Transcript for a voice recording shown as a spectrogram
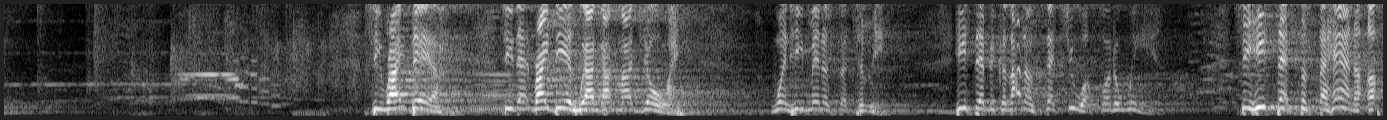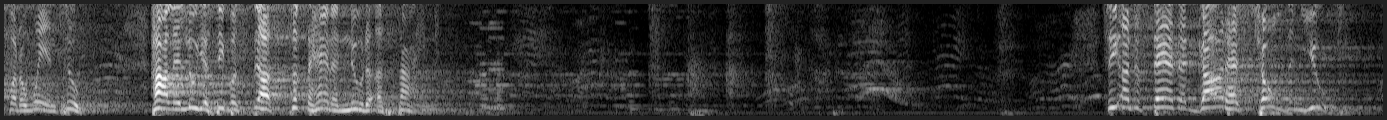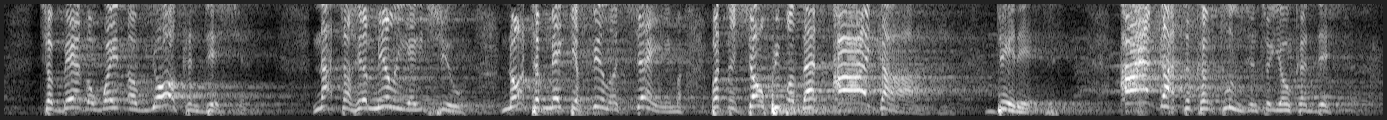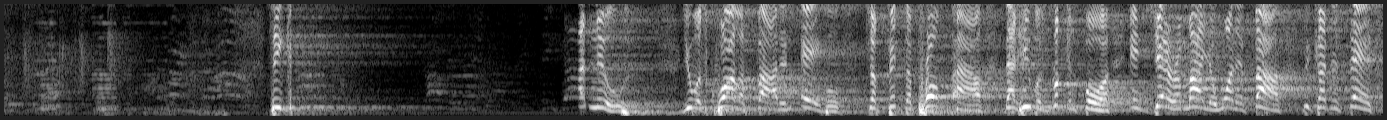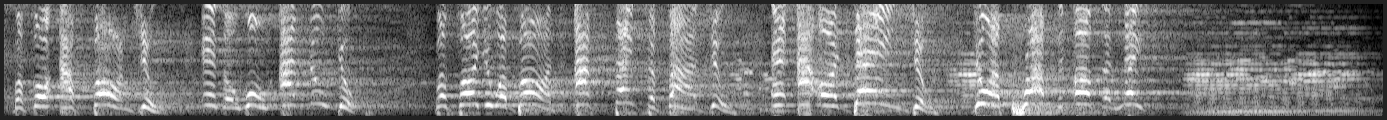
See, right there, see that right there is where I got my joy when he ministered to me. He said, because I done set you up for the win. See, he set Sister Hannah up for the win too. Hallelujah. See, but Sister Hannah knew the assignment. See, understand that God has chosen you to bear the weight of your condition, not to humiliate you, nor to make you feel ashamed, but to show people that I, God, did it. I got to conclusion to your condition. See, God knew you was qualified and able to fit the profile that he was looking for in Jeremiah 1 and 5 because it said, before I formed you in the womb, I knew you. Before you were born, sanctified you and I ordained you. You're a prophet of the nation.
